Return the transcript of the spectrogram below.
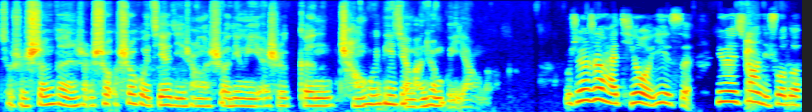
就是身份上社社会阶级上的设定，也是跟常规理解完全不一样的。我觉得这还挺有意思，因为就像你说的。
